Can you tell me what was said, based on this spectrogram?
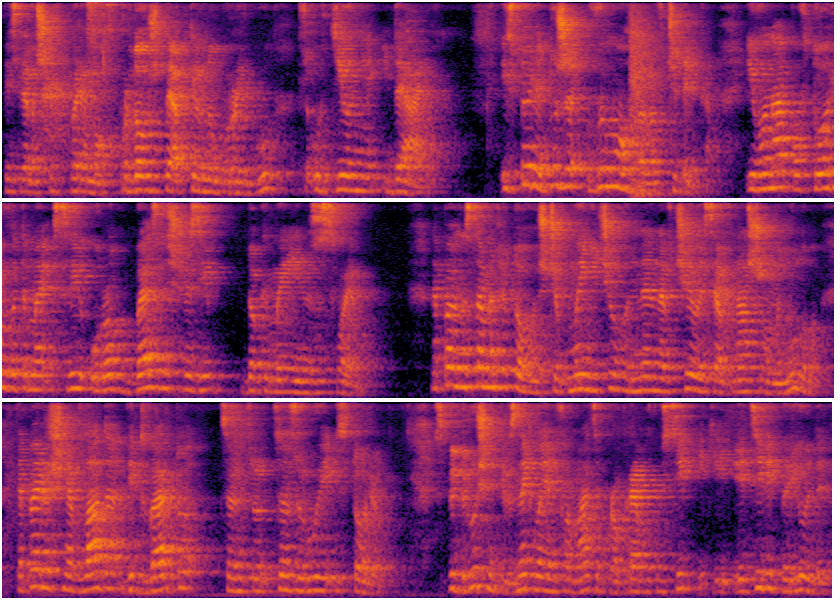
після важких перемог, продовжити активну боротьбу з утілення ідеалів. Історія дуже вимоглива вчителька, і вона повторюватиме свій урок безліч разів, доки ми її не засвоїмо. Напевно, саме для того, щоб ми нічого не навчилися в нашого минулого, теперішня влада відверто цензурує історію. З підручників зникла інформація про окремих осіб, які цілі періоди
